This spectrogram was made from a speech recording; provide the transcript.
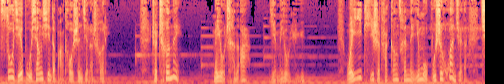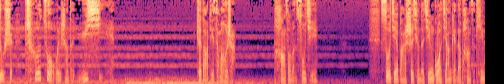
苏杰不相信的把头伸进了车里，这车内没有陈二，也没有鱼，唯一提示他刚才那一幕不是幻觉的，就是车座位上的鱼血。这到底怎么回事？胖子问苏杰。苏杰把事情的经过讲给了胖子听，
